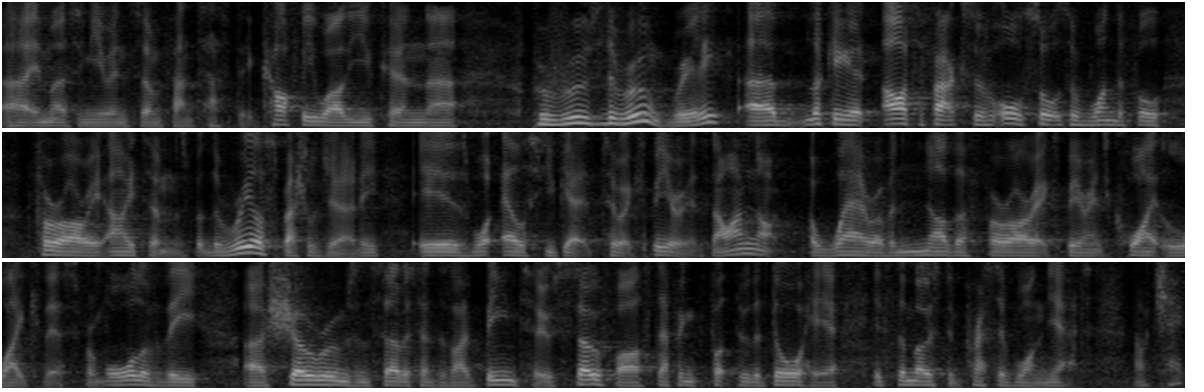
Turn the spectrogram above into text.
uh, immersing you in some fantastic coffee while you can uh, peruse the room, really, uh, looking at artifacts of all sorts of wonderful Ferrari items. But the real special journey is what else you get to experience. Now, I'm not aware of another Ferrari experience quite like this. From all of the uh, showrooms and service centers I've been to, so far, stepping foot through the door here, it's the most impressive one yet. Now, check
